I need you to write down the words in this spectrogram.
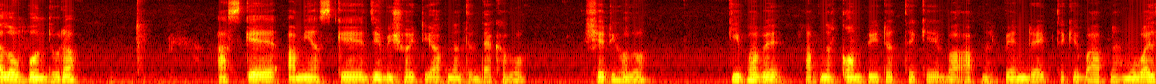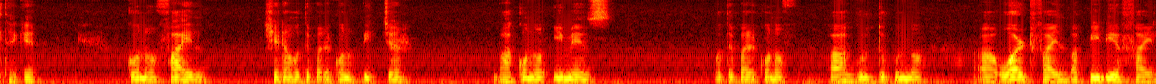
হ্যালো বন্ধুরা। আজকে, আমি আজকে যে বিষয়টি আপনাদের দেখাবো, সেটি হলো কীভাবে আপনার কম্পিউটার থেকে বা আপনার পেন ড্রাইভ থেকে বা আপনার মোবাইল থেকে কোনো ফাইল, সেটা হতে পারে কোনো পিকচার বা কোনো ইমেজ হতে পারে কোনো গুরুত্বপূর্ণ ওয়ার্ড ফাইল বা পিডিএফ ফাইল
